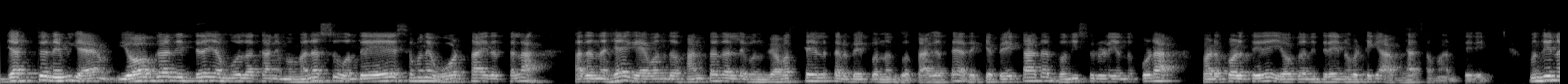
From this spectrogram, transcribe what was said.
ಜಸ್ಟ್ ನಿಮ್ಗೆ ಯೋಗ ನಿದ್ರೆಯ ಮೂಲಕ ನಿಮ್ಮ ಮನಸ್ಸು ಒಂದೇ ಸಮನೆ ಓಡ್ತಾ ಇರುತ್ತಲ್ಲ, ಅದನ್ನ ಹೇಗೆ ಒಂದು ಹಂತದಲ್ಲಿ ಒಂದು ವ್ಯವಸ್ಥೆಯಲ್ಲಿ ತರಬೇಕು ಅನ್ನೋದು ಗೊತ್ತಾಗುತ್ತೆ. ಅದಕ್ಕೆ ಬೇಕಾದ ಧ್ವನಿ ಸುರುಳಿಯನ್ನು ಕೂಡ ಪಡ್ಕೊಳ್ತೀರಿ, ಯೋಗ ನಿದ್ರೆಯನ್ನು ಒಟ್ಟಿಗೆ ಅಭ್ಯಾಸ ಮಾಡ್ತೀರಿ. ಮುಂದಿನ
